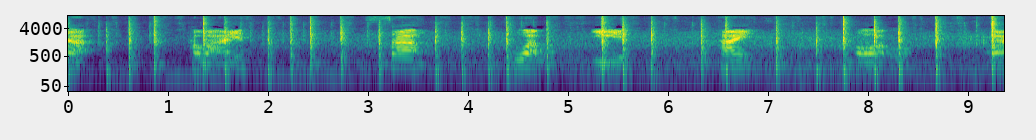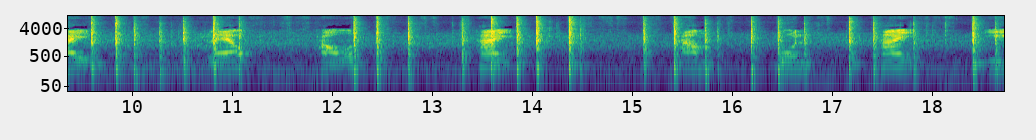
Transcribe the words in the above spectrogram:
จะถวาย สร้าง พวก อี ให้ ออกไปแล้วเผาให้ทำบุญให้อี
